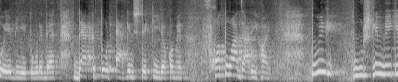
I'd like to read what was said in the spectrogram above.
হয়ে বিয়ে করে দেখ। দেখ তোর অ্যাগেনস্টে কী রকমের ফতোয়া জারি হয়। তুই মুসলিম মেয়েকে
